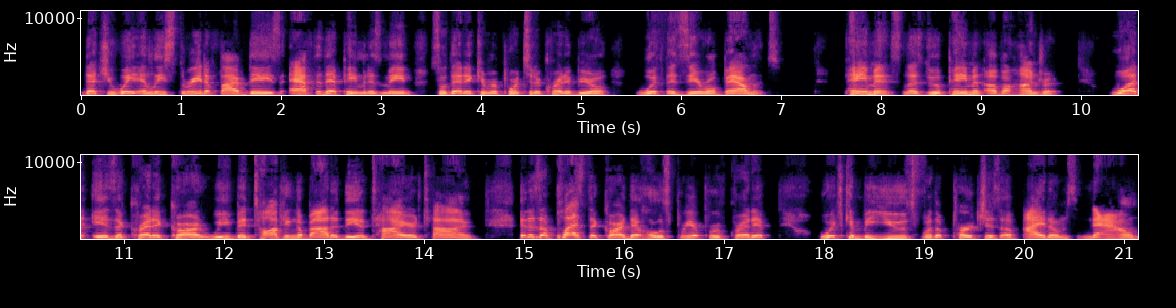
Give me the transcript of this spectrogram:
that you wait at least three to five days after that payment is made so that it can report to the credit bureau with a zero balance. Payments. Let's do a payment of a hundred. What is a credit card? We've been talking about it the entire time. It is a plastic card that holds pre approved credit, which can be used for the purchase of items now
